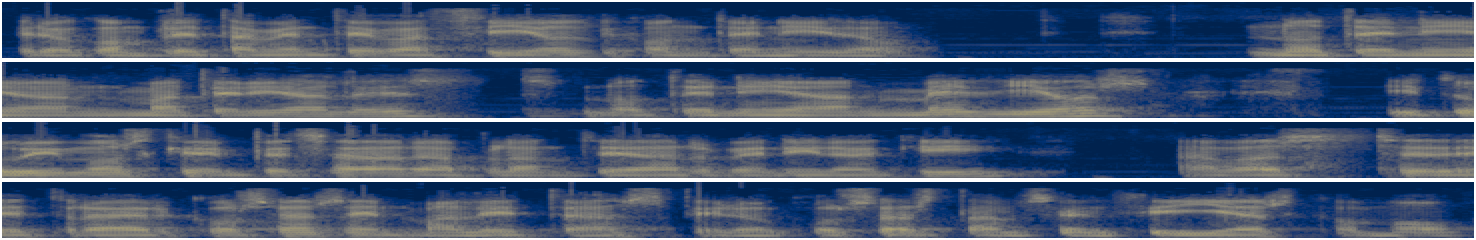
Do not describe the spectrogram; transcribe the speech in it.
pero completamente vacío de contenido. No tenían materiales, no tenían medios y tuvimos que empezar a plantear venir aquí a base de traer cosas en maletas, pero cosas tan sencillas como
